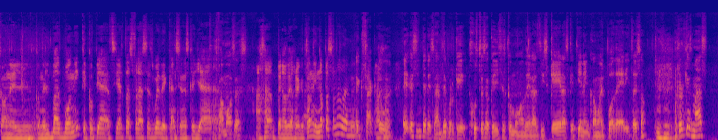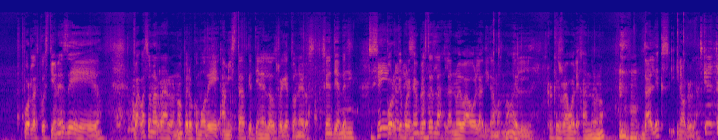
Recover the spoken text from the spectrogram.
con el, con el Bad Bunny que copia ciertas frases, güey, de canciones que ya... Famosas. Ajá, pero de reggaetón y no pasa nada, güey. Exacto, güey. Es, es interesante porque justo eso que dices como de las disqueras que tienen como el poder y todo eso. Creo que es más por las cuestiones de... Va, va a sonar raro, ¿no? Pero como de amistad que tienen los reggaetoneros. ¿Sí entiendes? Mm, Sí. Porque, por ejemplo, esta es la, la nueva ola, digamos, ¿no? El, creo que es Raúl Alejandro, ¿no? Dalex y no creo que... Que te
